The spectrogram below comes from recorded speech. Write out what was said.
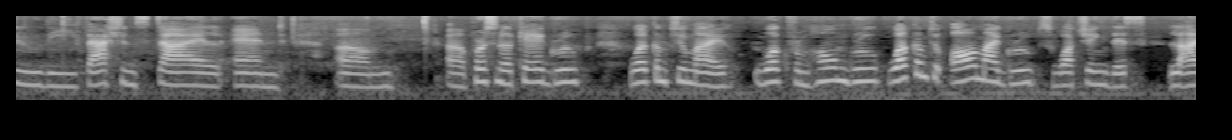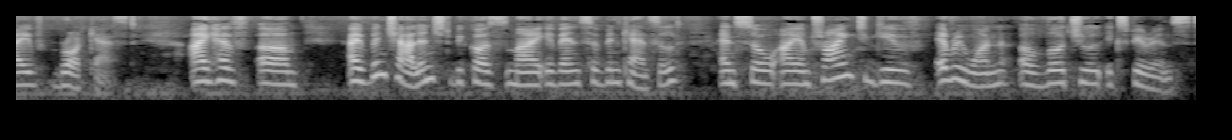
to the Fashion Style and um, uh, Personal Care Group. Welcome to my Work from Home group. Welcome to all my groups watching this live broadcast. I have um, I've been challenged because my events have been cancelled and so I am trying to give everyone a virtual experience.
